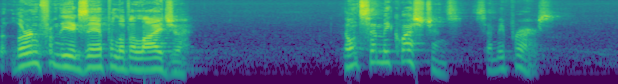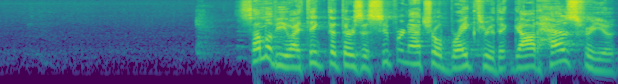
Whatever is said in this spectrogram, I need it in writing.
But learn from the example of Elijah. Don't send me questions. Send me prayers. Some of you, I think that there's a supernatural breakthrough that God has for you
